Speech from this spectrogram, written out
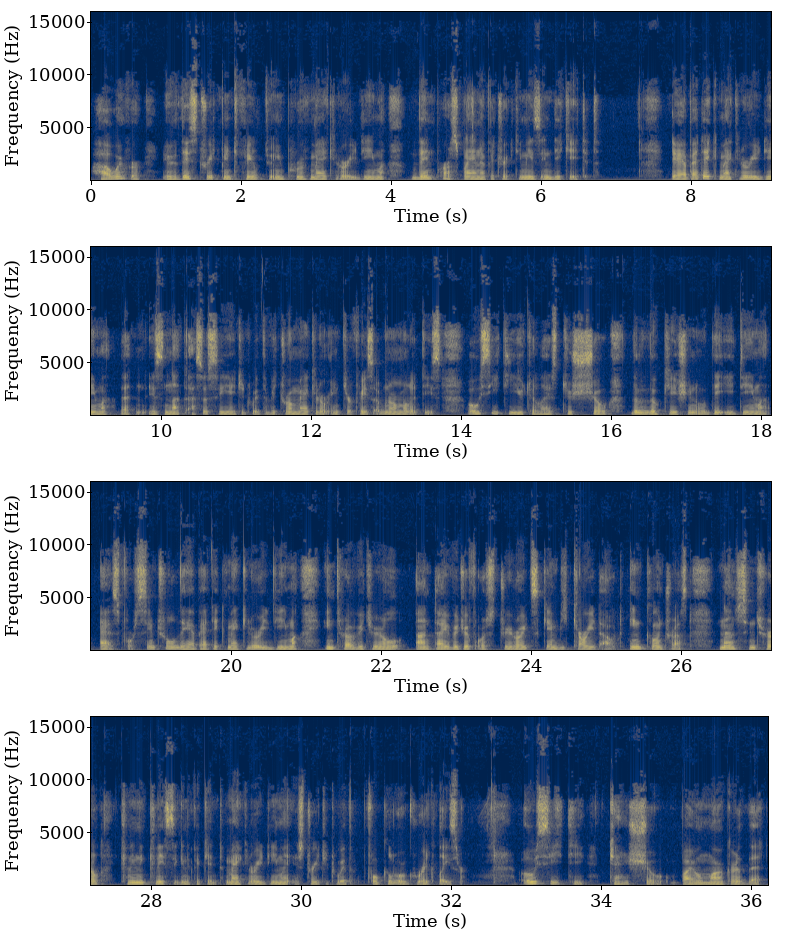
However, if this treatment failed to improve macular edema, then pars plana vitrectomy is indicated. Diabetic macular edema that is not associated with vitreomacular interface abnormalities, OCT utilized to show the location of the edema as for central diabetic macular edema, intravitreal anti-VEGF or steroids can be carried out. In contrast, non-central clinically significant macular edema is treated with focal or grid laser. OCT can show biomarker that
